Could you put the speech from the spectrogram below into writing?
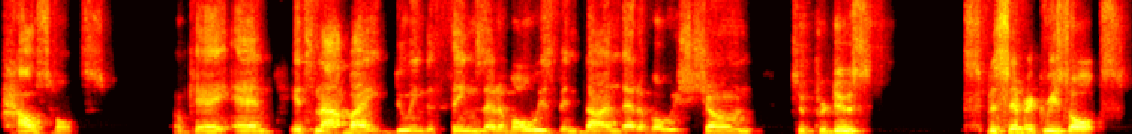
households. Okay. And it's not by doing the things that have always been done, that have always shown to produce specific results.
